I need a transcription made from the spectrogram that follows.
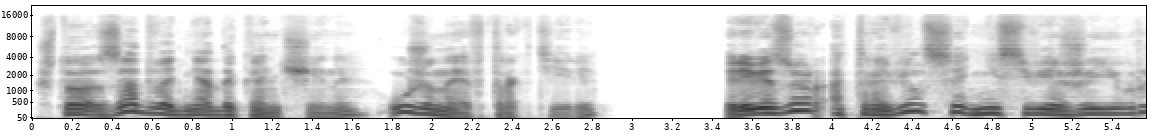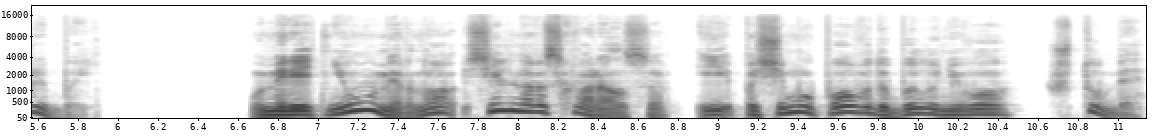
что за два дня до кончины, ужиная в трактире, ревизор отравился несвежей рыбой. Умереть не умер, но сильно расхворался, и по всему поводу был у него Штубе,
